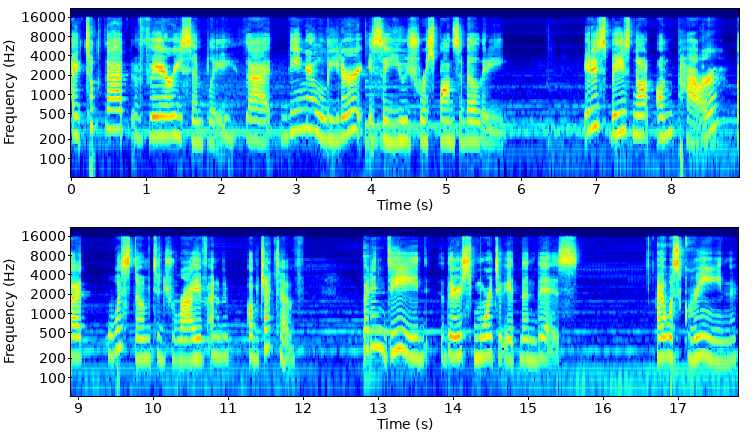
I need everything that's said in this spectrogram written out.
I took that very simply that being a leader is a huge responsibility. It is based not on power, but wisdom to drive an objective. But indeed, there's more to it than this. I was green.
